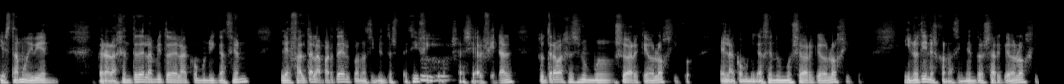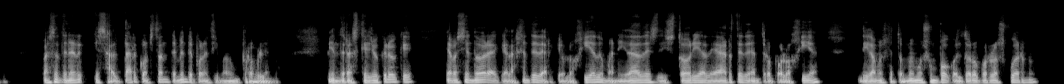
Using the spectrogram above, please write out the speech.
y está muy bien, pero a la gente del ámbito de la comunicación le falta la parte del conocimiento específico. O sea, si al final tú trabajas en un museo arqueológico, en la comunicación de un museo arqueológico, y no tienes conocimientos arqueológicos, vas a tener que saltar constantemente por encima de un problema. Mientras que yo creo que ya va siendo hora de que la gente de arqueología, de humanidades, de historia, de arte, de antropología, digamos que tomemos un poco el toro por los cuernos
